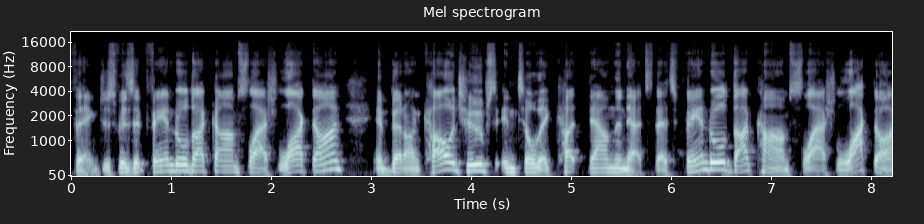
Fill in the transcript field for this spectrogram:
thing. Just visit fanduel.com slash locked on and bet on college hoops until they cut down the nets. That's fanduel.com slash locked on,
